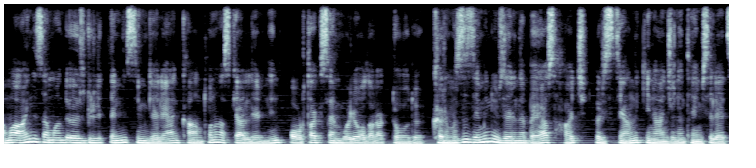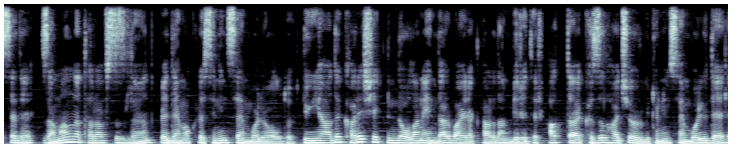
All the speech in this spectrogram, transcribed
ama aynı zamanda özgürlüklerini simgeleyen kanton askerlerinin ortak sembolü olarak doğdu. Kırmızı zemin üzerine beyaz haç, Hristiyanlık inancını temsil etse de zamanla tarafsızlığın ve demokrasinin sembolü oldu. Dünyada kare şeklinde olan ender bayraklardan biridir. Hatta Kızıl Haç örgütünün sembolü de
